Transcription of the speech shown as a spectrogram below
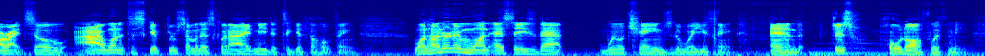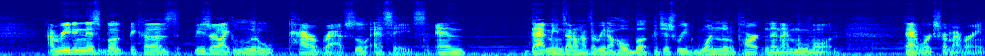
All right, so I wanted to skip through some of this, but I needed to get the whole thing. 101 essays that will change the way you think. And just hold off with me. I'm reading this book because these are like little paragraphs, little essays. And that means I don't have to read a whole book. I just read one little part and then I move on. That works for my brain.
